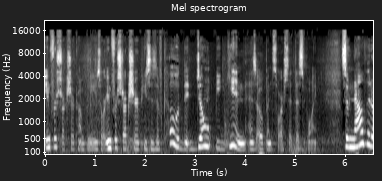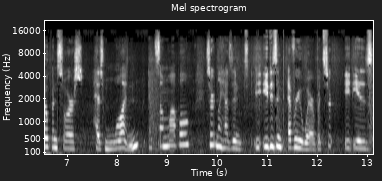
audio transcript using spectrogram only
infrastructure companies or infrastructure pieces of code that don't begin as open source at this point. So now that open source has won at some level, certainly hasn't. It isn't everywhere, but it is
